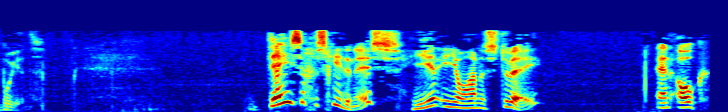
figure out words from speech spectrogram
boeiend deze geschiedenis, hier in Johannes 2, en ook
